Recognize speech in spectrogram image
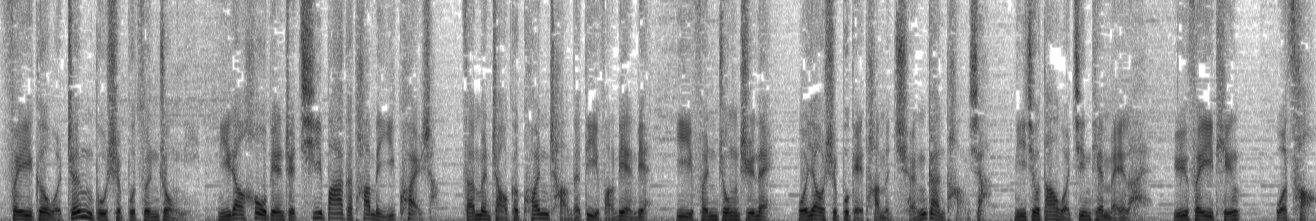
飞哥，我真不是不尊重你。你让后边这七八个他们一块上，咱们找个宽敞的地方练练。一分钟之内，我要是不给他们全干躺下，你就当我今天没来。”于飞一听，我操！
